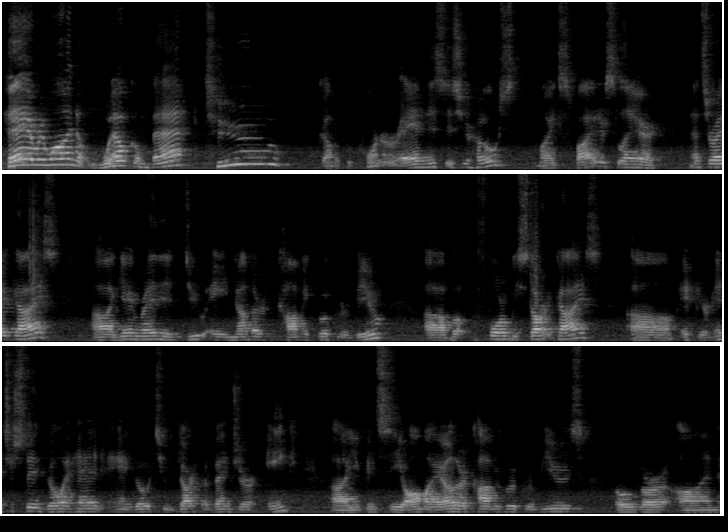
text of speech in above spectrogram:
Hey everyone, welcome back to Comic Book Corner, and this is your host, Mike Spiderslayer. That's right, guys, uh, getting ready to do another comic book review. Uh, but before we start, guys, um, if you're interested, go ahead and go to Dark Avenger Inc. Uh, you can see all my other comic book reviews over on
